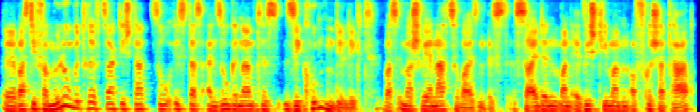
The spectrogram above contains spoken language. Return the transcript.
Äh, was die Vermüllung betrifft, sagt die Stadt, so ist das ein sogenanntes Sekundendelikt, was immer schwer nachzuweisen ist. Es sei denn, man erwischt jemanden auf frischer Tat.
